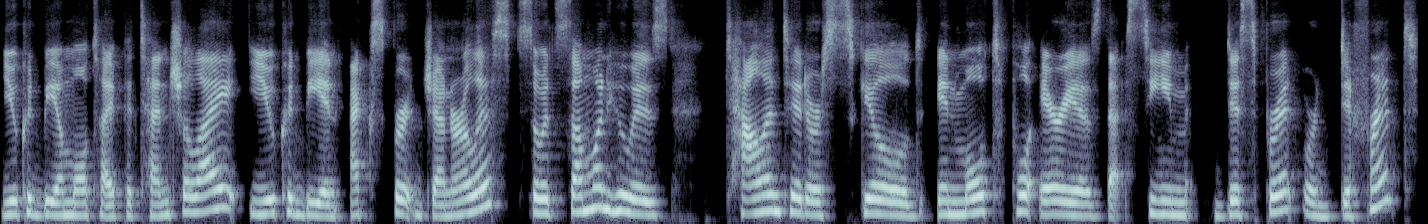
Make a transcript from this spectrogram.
You could be a multi potentialite. You could be an expert generalist. So it's someone who is talented or skilled in multiple areas that seem disparate or different.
